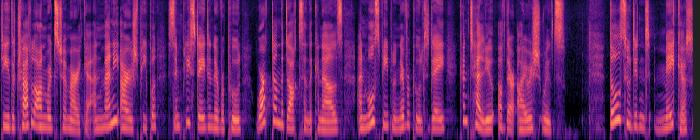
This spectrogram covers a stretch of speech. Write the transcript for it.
to either travel onwards to America, and many Irish people simply stayed in Liverpool, worked on the docks and the canals, and most people in Liverpool today can tell you of their Irish roots. Those who didn't make it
